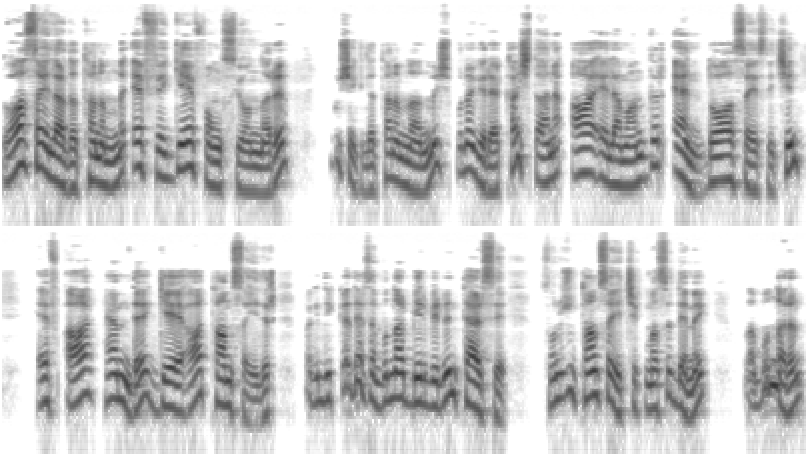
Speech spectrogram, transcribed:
Doğal sayılarda tanımlı f ve g fonksiyonları bu şekilde tanımlanmış. Buna göre kaç tane a elemandır n doğal sayısı için fa hem de ga tam sayıdır. Bakın dikkat edersen bunlar birbirinin tersi. Sonucun tam sayı çıkması demek bunların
